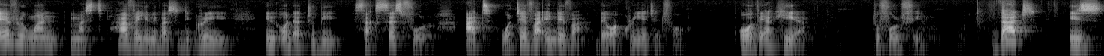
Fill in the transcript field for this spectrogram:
everyone must have a university degree in order to be successful at whatever endeavor they were created for or they are here to fulfill. That is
